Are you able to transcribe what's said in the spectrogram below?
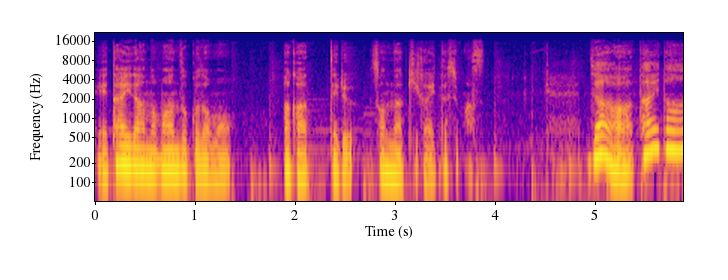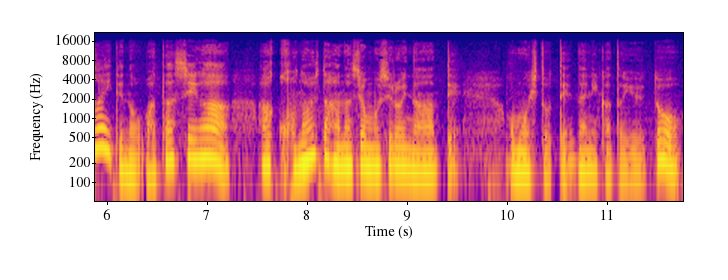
えー、対談の満足度も上がってるそんな気がいたします。じゃあ対談相手の私があこの人話面白いなって思う人って何かというと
